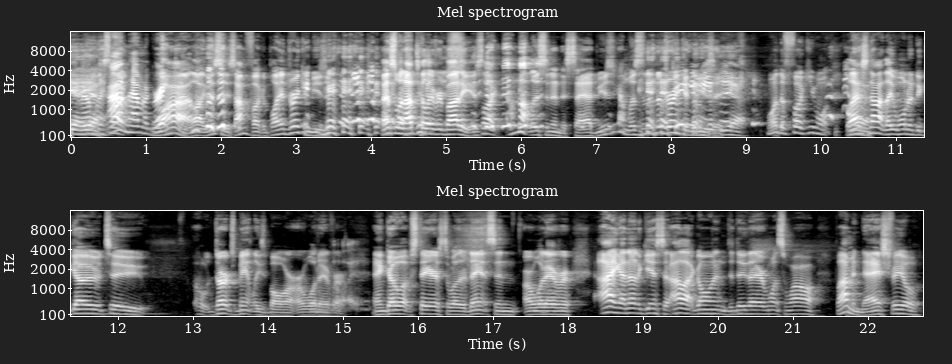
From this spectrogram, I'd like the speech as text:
here. And I'm yeah. like, I'm having a great Why? time. Like this is I'm fucking playing drinking music. That's what I tell everybody. It's like I'm not listening to sad music. I'm listening to drinking Drinking music. music. yeah. What the fuck you want? Last Yeah. night they wanted to go to oh, Dierks Bentley's bar or oh, whatever and go upstairs to where they're dancing or mm-hmm. whatever. I ain't got nothing against it. I like going to do that every once in a while. But I'm in Nashville.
